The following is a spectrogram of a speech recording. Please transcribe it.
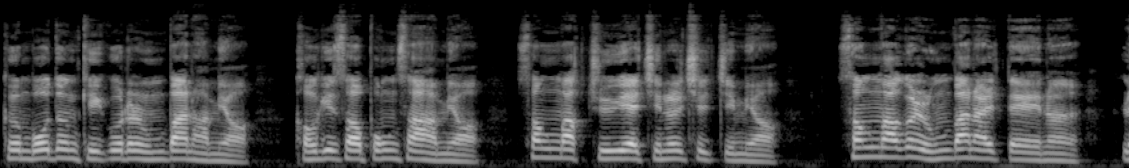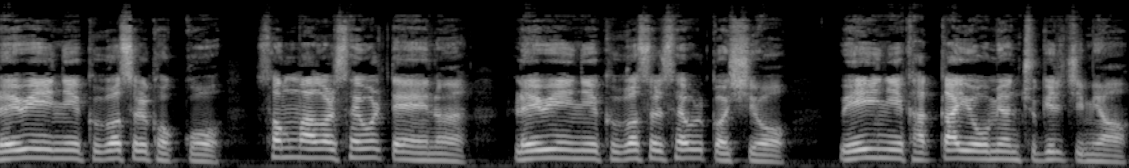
그 모든 기구를 운반하며 거기서 봉사하며 성막 주위에 진을 칠지며 성막을 운반할 때에는 레위인이 그것을 걷고 성막을 세울 때에는 레위인이 그것을 세울 것이요. 외인이 가까이 오면 죽일지며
